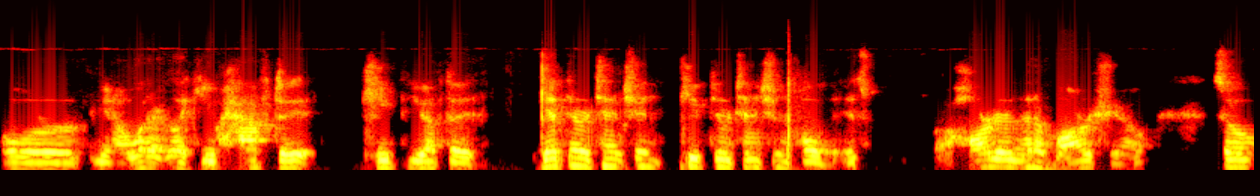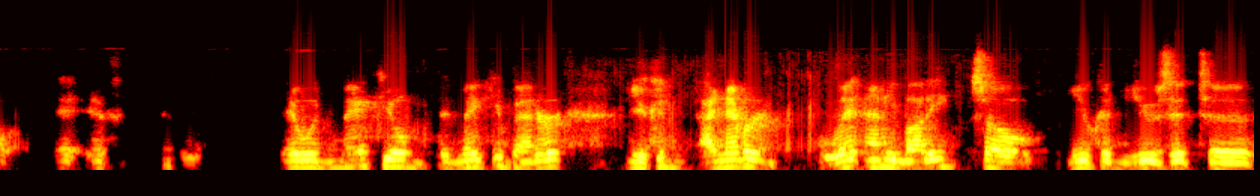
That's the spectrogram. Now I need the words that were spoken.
or you know whatever like you have to keep you have to get their attention keep their attention and hold it it's harder than a bar show so if it would make you it make you better you could i never lit anybody so you could use it to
